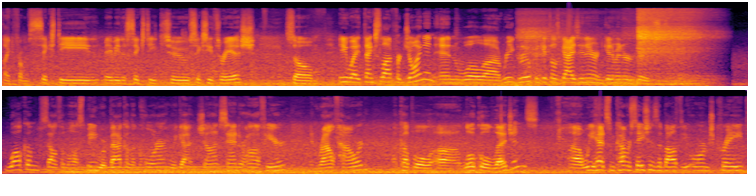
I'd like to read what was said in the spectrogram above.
like from 60 maybe to 62, 63-ish. So anyway, thanks a lot for joining, and we'll uh, regroup and get those guys in here and get them introduced. Welcome, South Omaha Speed. We're back on the corner. We got John Sanderhoff here and Ralph Howard, a couple uh, local legends. Uh, we had some conversations about the Orange Crate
